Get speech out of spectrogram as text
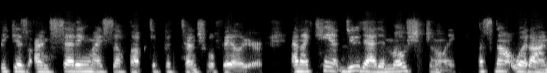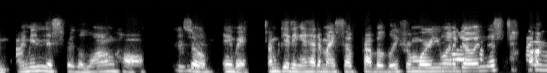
because I'm setting myself up to potential failure. And I can't do that emotionally. That's not what I'm, I'm in this for the long haul. Mm-hmm. So anyway, I'm getting ahead of myself probably from where you want to go in this talk. I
